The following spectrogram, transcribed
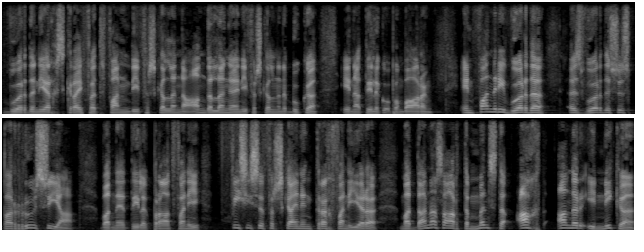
woorde neergeskryf het van die verskillende handelinge in die verskillende boeke en natuurlik Openbaring. En van hierdie woorde is woorde soos parousia wat natuurlik praat van die fisiese verskyning terug van die Here, maar dan is daar ten minste 8 ander unieke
